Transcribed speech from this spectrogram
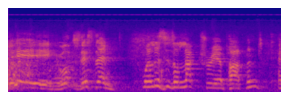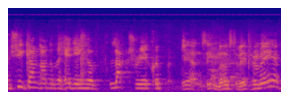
Hey, what's this then? Well, this is a luxury apartment, and she comes under the heading of luxury equipment. Yeah, I can see most of it from here.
